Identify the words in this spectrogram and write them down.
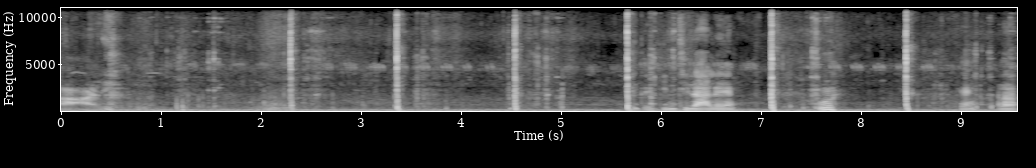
อ้าย แต่กินทีลาแรงอุ้ยแข็งขนาด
